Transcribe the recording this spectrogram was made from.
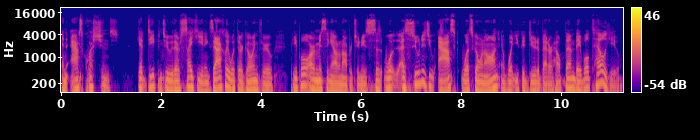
and ask questions. Get deep into their psyche and exactly what they're going through. People are missing out on opportunities. So, as soon as you ask what's going on and what you could do to better help them they will tell you.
